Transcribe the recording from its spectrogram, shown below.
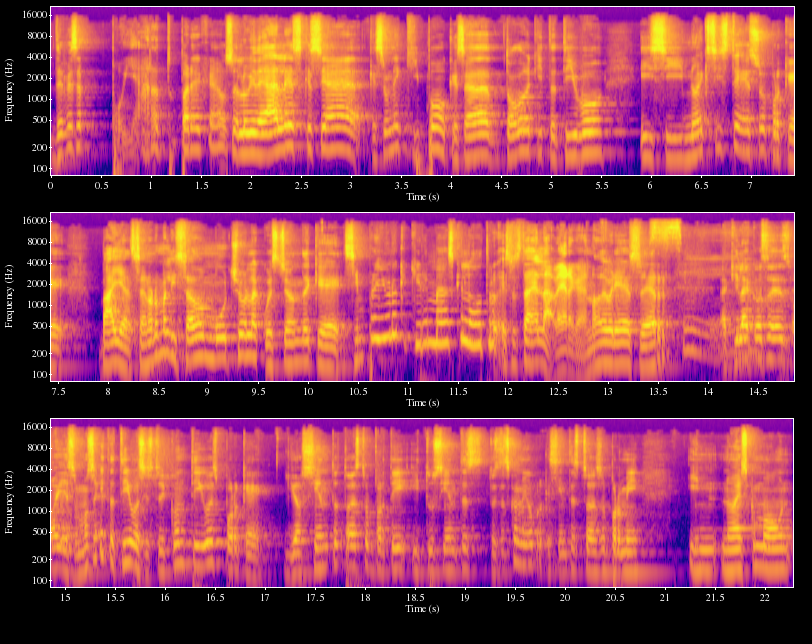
debes apoyar a tu pareja. O sea, lo ideal es que sea, que sea un equipo, que sea todo equitativo. Y si no existe eso, porque vaya, se ha normalizado mucho la cuestión de que siempre hay uno que quiere más que el otro. Eso está de la verga, no debería de ser. Sí. Aquí la cosa es, oye, somos equitativos. Si estoy contigo es porque yo siento todo esto por ti y tú sientes, tú estás conmigo porque sientes todo eso por mí. Y no es como un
